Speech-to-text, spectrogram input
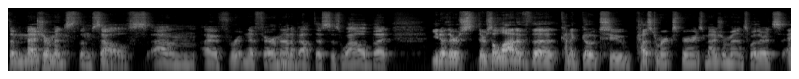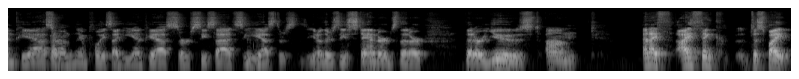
the measurements themselves, um, I've written a fair amount Mhm. about this as well, but you know, there's there's a lot of the kind of go to customer experience measurements, whether it's NPS or on the employee side ENPS or CSAT. CES. There's you know, there's these standards that are that are used, um, and I th- I think despite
